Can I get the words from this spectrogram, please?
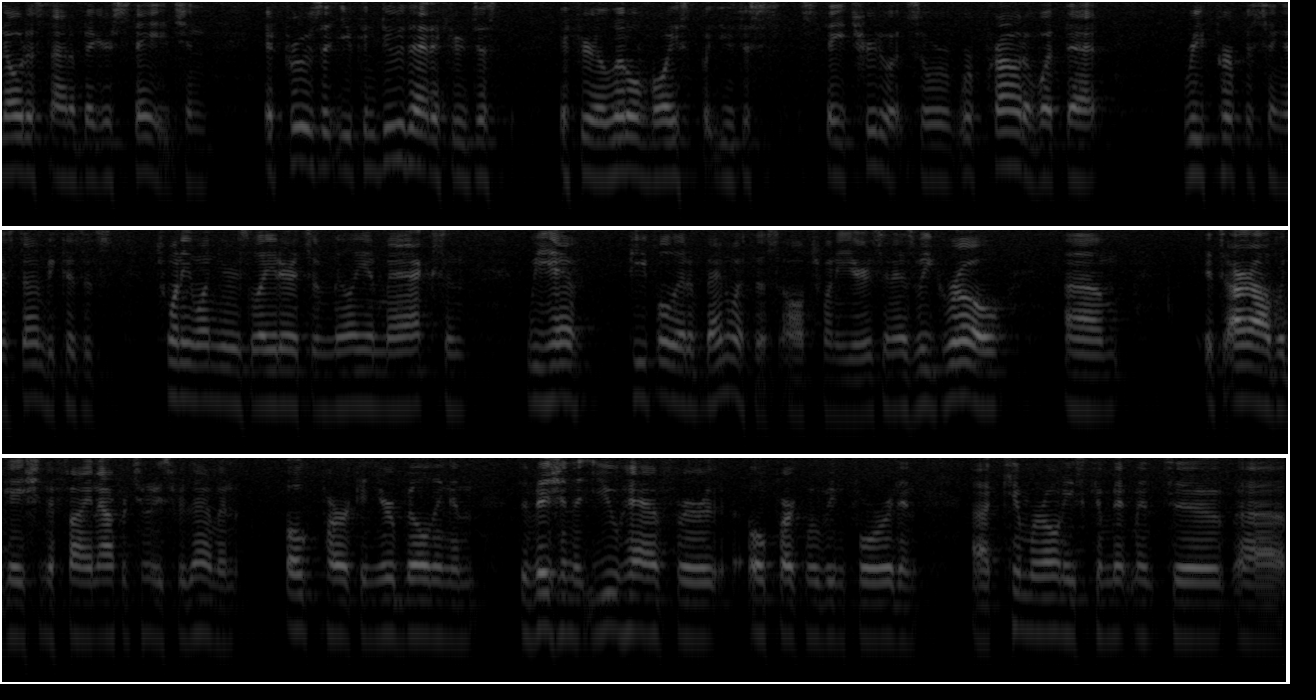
noticed on a bigger stage. And it proves that you can do that if you're just, if you're a little voice, but you just stay true to it. So we're, we're proud of what that repurposing has done because it's 21 years later, it's a million max, and we have people that have been with us all 20 years. And as we grow, um, it's our obligation to find opportunities for them. And Oak Park and your building and the vision that you have for Oak Park moving forward and uh, Kim Marrone's commitment to uh,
